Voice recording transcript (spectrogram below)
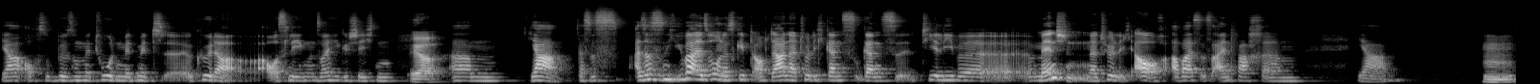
ja auch so böse Methoden mit, mit äh, Köder auslegen und solche Geschichten. Ja. Ähm, ja, das ist, also das ist nicht überall so und es gibt auch da natürlich ganz, ganz tierliebe äh, Menschen, natürlich auch, aber es ist einfach, ähm, ja. Mhm.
